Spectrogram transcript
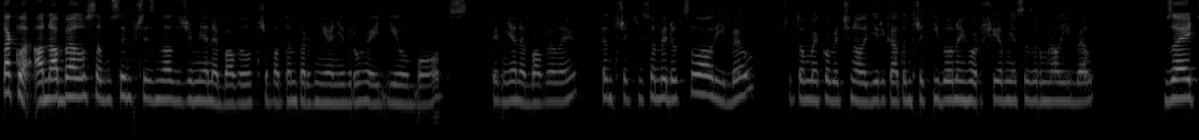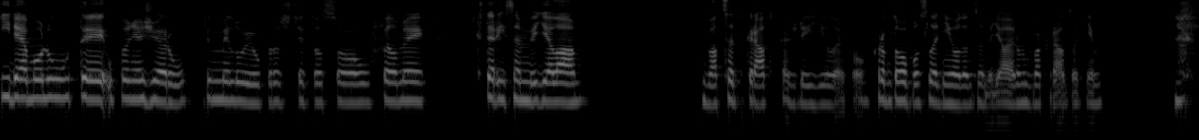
takhle, Anabel se musím přiznat, že mě nebavil třeba ten první ani druhý díl moc. Ty mě nebavily. Ten třetí se mi docela líbil. Přitom jako většina lidí říká, ten třetí byl nejhorší a mně se zrovna líbil. V zajetí démonů ty úplně žeru, ty miluju, prostě to jsou filmy, které jsem viděla 20krát každý díl, jako. Krom toho posledního, ten jsem viděla jenom dvakrát zatím.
